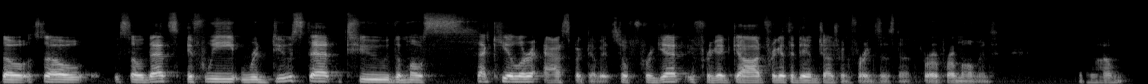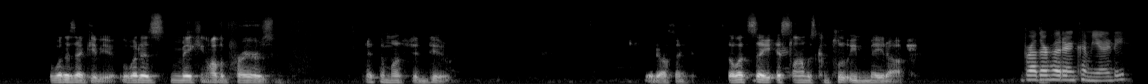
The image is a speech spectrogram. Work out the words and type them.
So, so, so that's if we reduce that to the most secular aspect of it. So forget, forget God, forget the day of judgment for existence for for a moment. Um, what does that give you? What does making all the prayers at the masjid do? What do y'all think? So let's say Islam is completely made up. Brotherhood and community.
